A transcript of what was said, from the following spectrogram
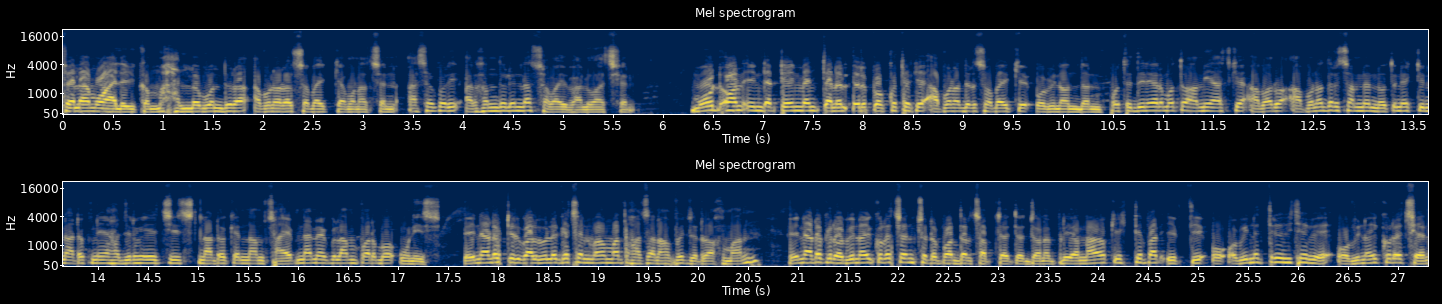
আসসালামু আলাইকুম। হ্যালো বন্ধুরা, আপনারা সবাই কেমন আছেন? আশা করি আলহামদুলিল্লাহ সবাই ভালো আছেন। মোড অন এন্টারটেইনমেন্ট চ্যানেল এর পক্ষ থেকে আপনাদের সবাইকে অভিনন্দন। প্রতিদিনের মতো আমি আজকে আবারও আপনাদের সামনে নতুন একটি নাটক নিয়ে হাজির হয়েছি। নাটকের নাম সাহেব নামে গোলাম পর্ব উনিশ। এই নাটকটির গল্প লিখেছেন মোহাম্মদ হাসান হাফিজুর রহমান। এই নাটকের অভিনয় করেছেন ছোট পর্দার সবচাইতে জনপ্রিয় নায়ক ইফতেফার ইফতি ও অভিনেত্রী হিসেবে অভিনয় করেছেন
